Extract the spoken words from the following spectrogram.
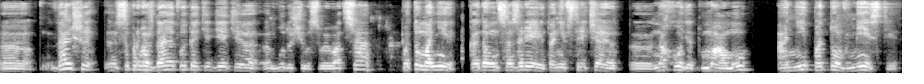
э, дальше сопровождают вот эти дети будущего своего отца, потом они, когда он созреет, они встречают, находят маму, они потом вместе,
